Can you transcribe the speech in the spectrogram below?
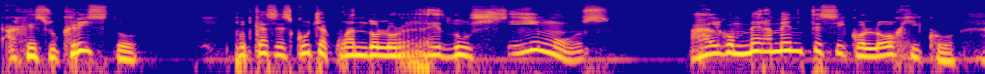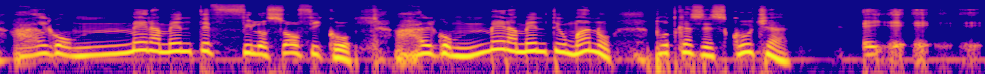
a Jesucristo, podcast escucha, cuando lo reducimos a algo meramente psicológico, a algo meramente filosófico, a algo meramente humano, podcast escucha, eh, eh, eh,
